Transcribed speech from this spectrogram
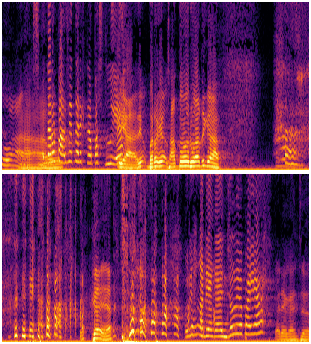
wow Sebentar Pak, saya tarik napas dulu ya. iya yuk bareng yuk satu dua tiga lega ya Udah nggak ada yang ganjel ya Pak ya. gak ada yang ganjel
